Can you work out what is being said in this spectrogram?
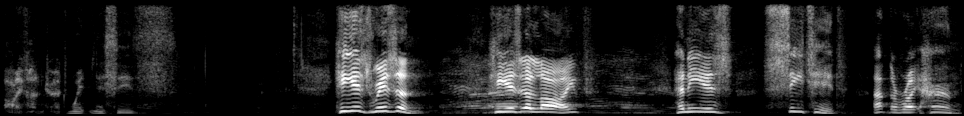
500 witnesses. He is risen. He is alive. And he is seated at the right hand.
